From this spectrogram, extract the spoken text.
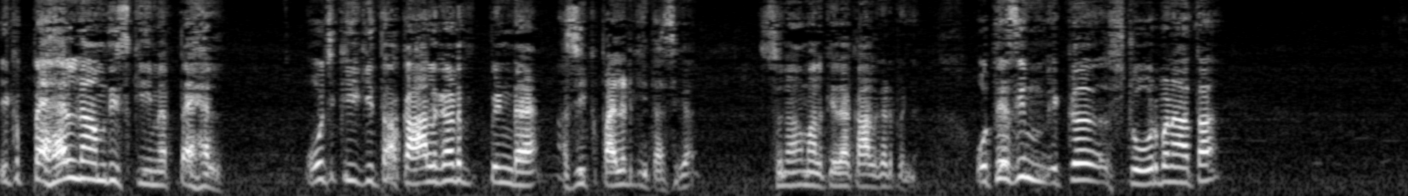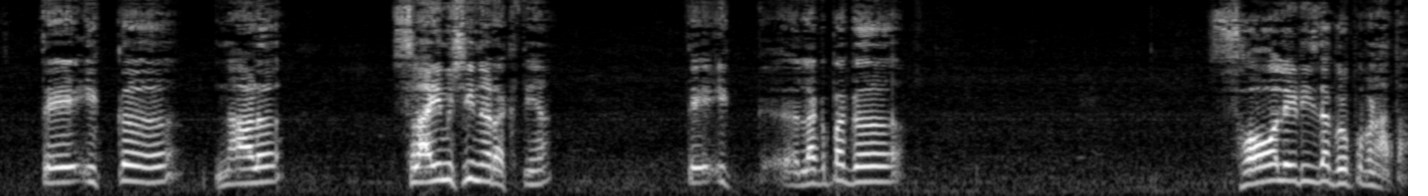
ਇੱਕ ਪਹਿਲ ਨਾਮ ਦੀ ਸਕੀਮ ਹੈ, ਪਹਿਲ। ਉਹ ਚ ਕੀ ਕੀਤਾ? ਅਕਾਲਗੜ੍ਹ ਪਿੰਡ ਹੈ। ਅਸੀਂ ਇੱਕ ਪਾਇਲਟ ਕੀਤਾ ਸੀਗਾ। ਸੁਨਾਮ ਹਲਕੇ ਦਾ ਅਕਾਲਗੜ੍ਹ ਪਿੰਡ। ਉੱਥੇ ਅਸੀਂ ਇੱਕ ਸਟੋਰ ਬਣਾਤਾ ਤੇ ਇੱਕ ਨਾਲ ਸਲਾਈ ਮਸ਼ੀਨਾਂ ਰੱਖਤੀਆਂ ਤੇ ਇੱਕ, ਲਗਭਗ 100 ਲੇਡੀਜ਼ ਦਾ ਗਰੁੱਪ ਬਣਾਤਾ।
